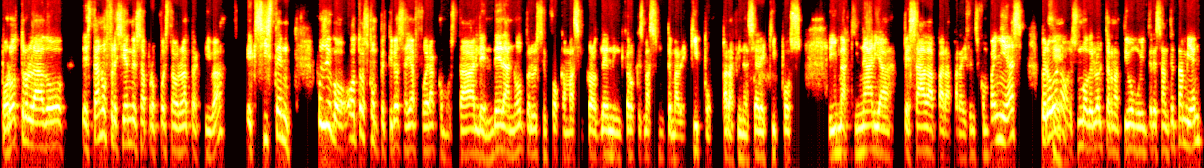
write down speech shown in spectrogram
Por otro lado, están ofreciendo esa propuesta de atractiva, existen, pues digo, otros competidores allá afuera, como está Lendera, ¿no? Pero él se enfoca más en crowdlending, creo que es más un tema de equipo, para financiar equipos y maquinaria pesada para, para diferentes compañías. Pero bueno, es un modelo alternativo muy interesante también.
